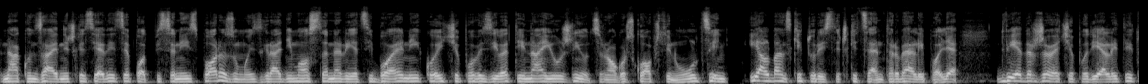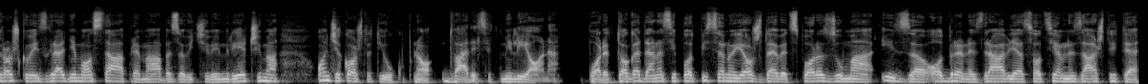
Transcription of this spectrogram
Nakon zajedničke sjednice potpisani i sporazum o izgradnji mosta na rijeci Bojeni koji će povezivati najjužniju crnogorsku opštinu Ulcinj i albanski turistički centar Velipolje. Dvije države će podijeliti troškove izgradnje mosta, a prema Abazovićevim riječima on će koštati ukupno 20 miliona. Pored toga, danas je potpisano još devet sporazuma iz odbrane zdravlja, socijalne zaštite,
